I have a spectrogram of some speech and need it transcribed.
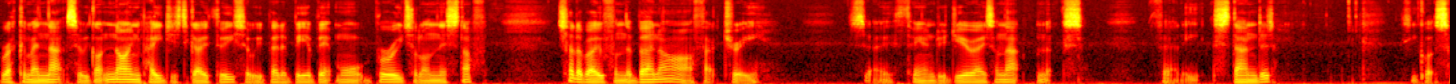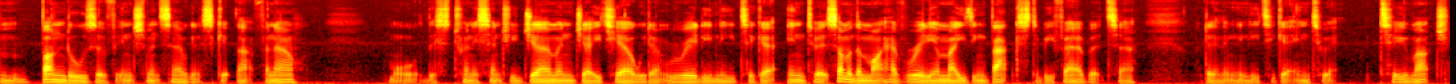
recommend that. So we've got nine pages to go through, so we better be a bit more brutal on this stuff. cellobow from the Bernard factory. So 300 euros on that looks fairly standard. So you've got some bundles of instruments there. We're going to skip that for now. More this 20th century German JTL. We don't really need to get into it. Some of them might have really amazing backs, to be fair, but uh, I don't think we need to get into it too much.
